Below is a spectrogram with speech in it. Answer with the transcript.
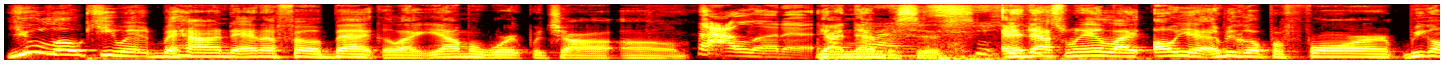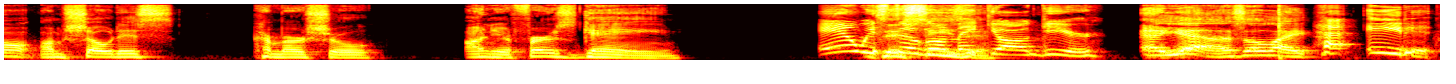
You low key went behind the NFL back, like yeah, I'm gonna work with y'all, um, I love that. y'all nemesis, and that's when they're like, oh yeah, and we gonna perform, we gonna um show this commercial on your first game, And we still gonna make y'all gear. and yeah, so like Ha- eat it.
